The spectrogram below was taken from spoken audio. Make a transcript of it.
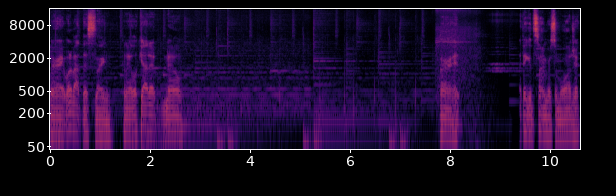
Alright, what about this thing? Can I look at it? No. Alright. I think it's time for some logic.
